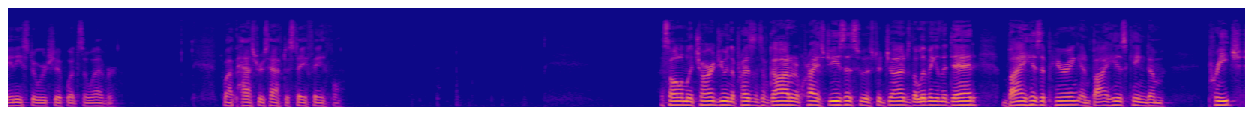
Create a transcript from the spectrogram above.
any stewardship whatsoever. That's why pastors have to stay faithful. I solemnly charge you in the presence of God and of Christ Jesus, who is to judge the living and the dead, by his appearing and by his kingdom Preach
